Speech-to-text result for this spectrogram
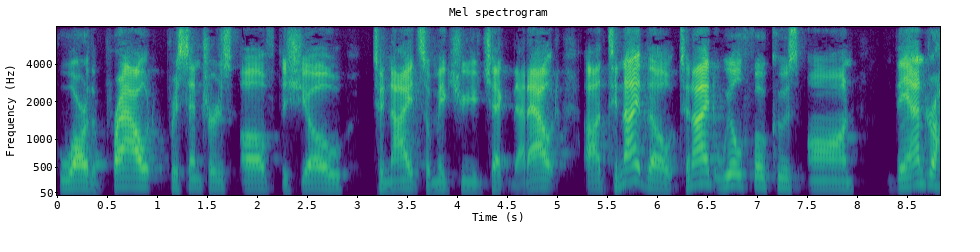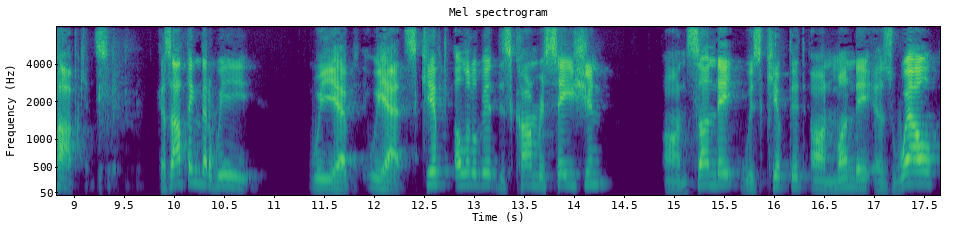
who are the proud presenters of the show tonight. So make sure you check that out. Uh, tonight, though, tonight we'll focus on DeAndre Hopkins because I think that we we have we had skipped a little bit this conversation on Sunday. We skipped it on Monday as well,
